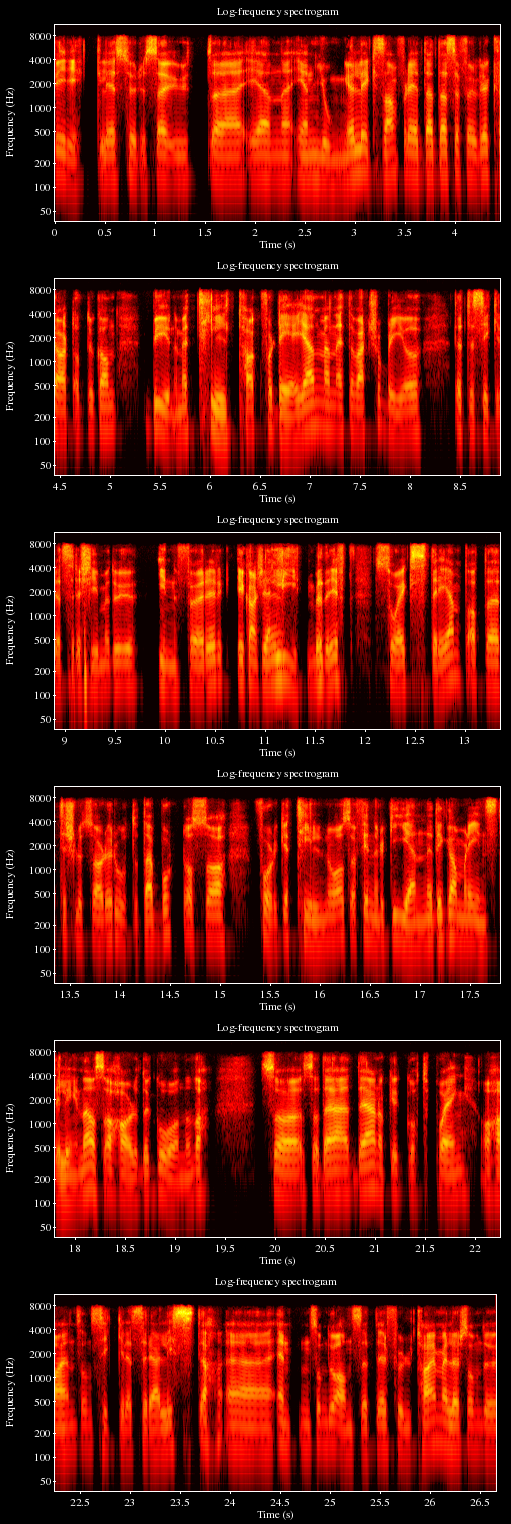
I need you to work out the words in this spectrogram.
virkelig surre seg ut uh, i, en, i en jungel. ikke sant? Fordi det, det er selvfølgelig klart at du kan begynne med tiltak for det igjen, men etter hvert så blir jo dette sikkerhetsregimet du innfører i kanskje en liten bedrift så ekstremt at uh, til slutt så har du rotet deg bort, og så får du ikke til noe, og så finner du ikke igjen i de gamle innstillingene, og så har du det gående, da. Så, så det, det, er nok et godt poeng å ha en sånn sikkerhetsrealist. Ja. Eh, enten som du ansetter fulltime, eller som du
